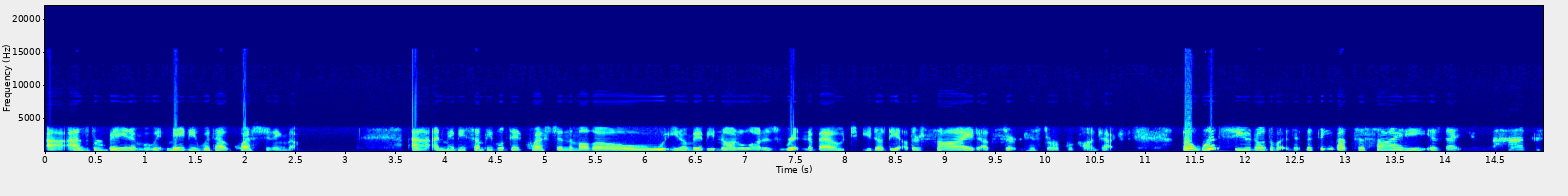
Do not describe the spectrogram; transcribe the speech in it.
uh, as verbatim, maybe without questioning them. Uh, and maybe some people did question them, although, you know, maybe not a lot is written about, you know, the other side of certain historical contexts. But once you know, the, the thing about society is that you have this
